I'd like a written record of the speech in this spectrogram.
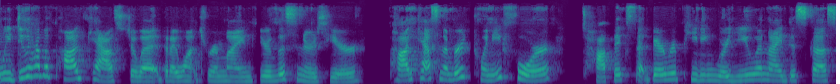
we do have a podcast, Joette, that I want to remind your listeners here. Podcast number 24 Topics That Bear Repeating, where you and I discuss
